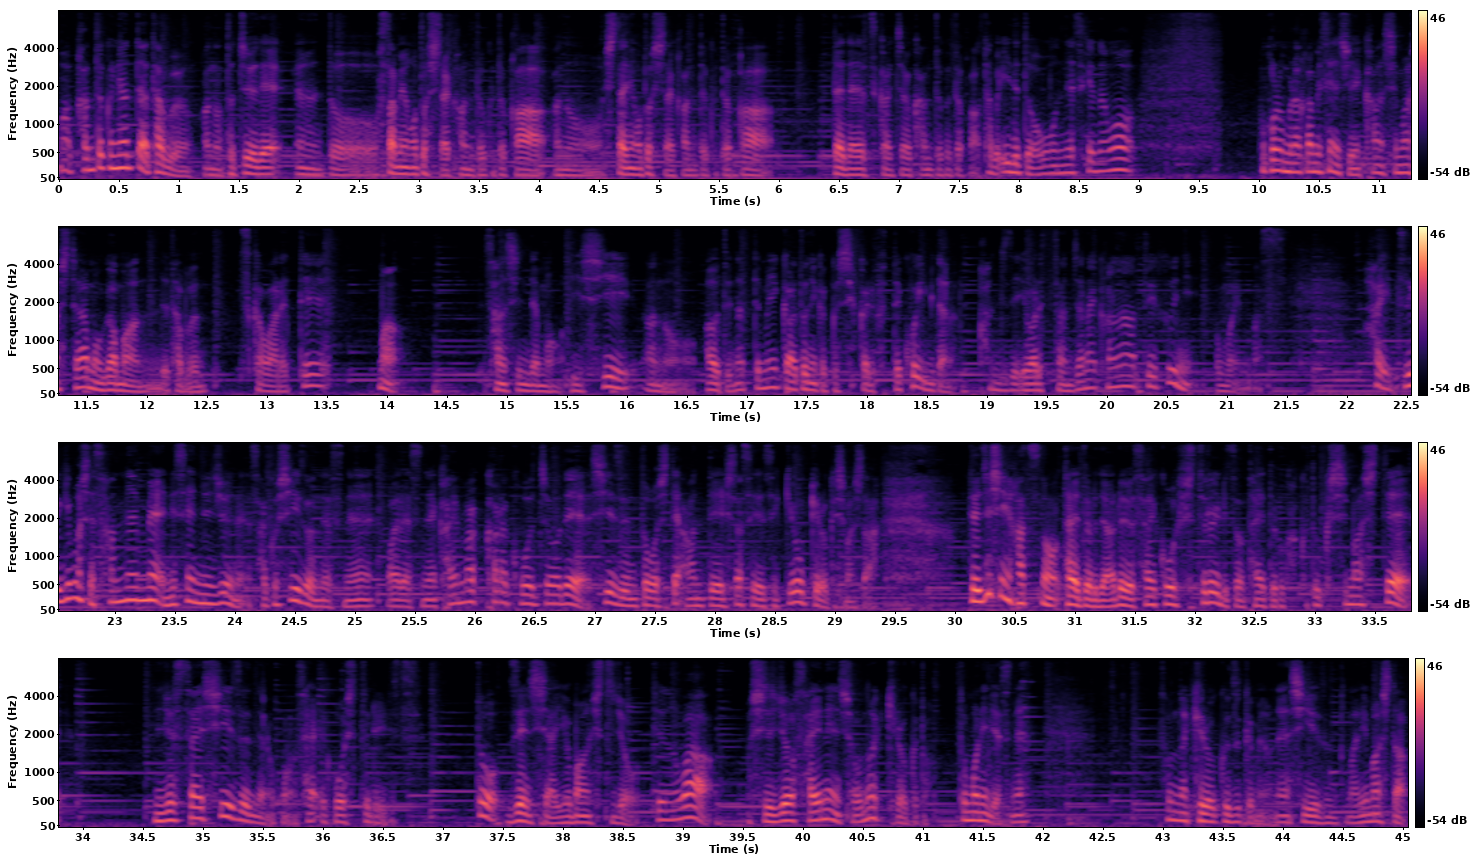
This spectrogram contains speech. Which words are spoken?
まあ、監督によっては多分あの途中で、うんと、スタメン落とした監督とかあの下に落とした監督とか代々使っちゃう監督とか多分いると思うんですけどもこの村上選手に関しましてはもう我慢で多分使われてまあ三振でもいいしあのアウトになってもいいからとにかくしっかり振ってこいみたいな感じで言われてたんじゃないかなというふうに思います。はい、続きまして3年目、2020年、昨シーズンですね、はですね、開幕から好調で、シーズン通して安定した成績を記録しました。で、自身初のタイトルである最高出塁率のタイトルを獲得しまして、20歳シーズンでのこの最高出塁率と全試合4番出場っていうのは、史上最年少の記録とともにですね、そんな記録づくめのね、シーズンとなりました。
